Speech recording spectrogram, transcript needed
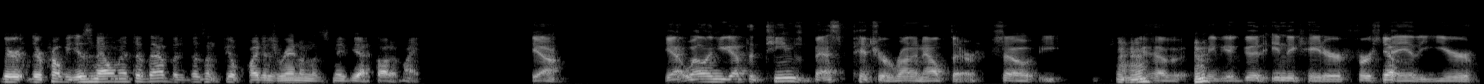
there there probably is an element of that, but it doesn't feel quite as random as maybe I thought it might. Yeah. Yeah, well, and you got the team's best pitcher running out there. So you, mm-hmm. you have mm-hmm. maybe a good indicator first yep. day of the year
